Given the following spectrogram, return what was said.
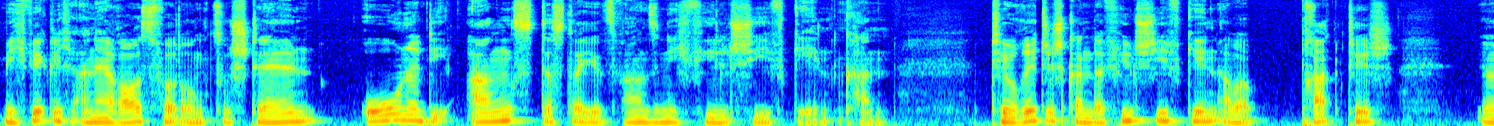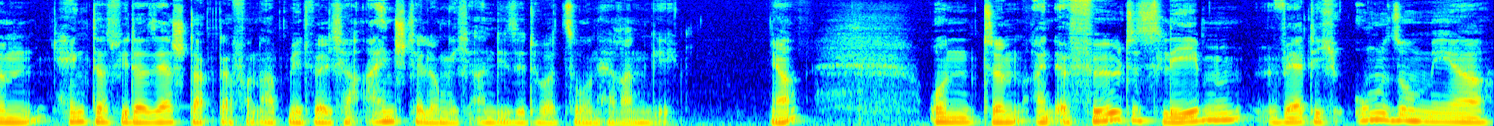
mich wirklich einer Herausforderung zu stellen, ohne die Angst, dass da jetzt wahnsinnig viel schief gehen kann. Theoretisch kann da viel schief gehen, aber praktisch ähm, hängt das wieder sehr stark davon ab, mit welcher Einstellung ich an die Situation herangehe. Ja? Und ähm, ein erfülltes Leben werde ich umso mehr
